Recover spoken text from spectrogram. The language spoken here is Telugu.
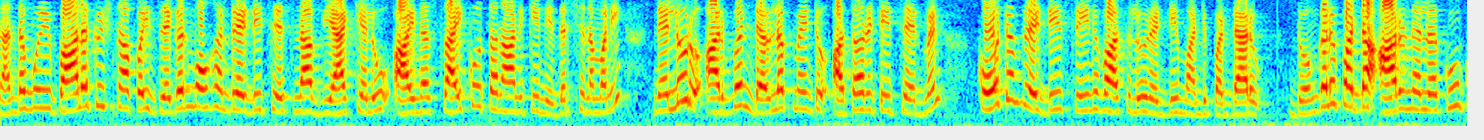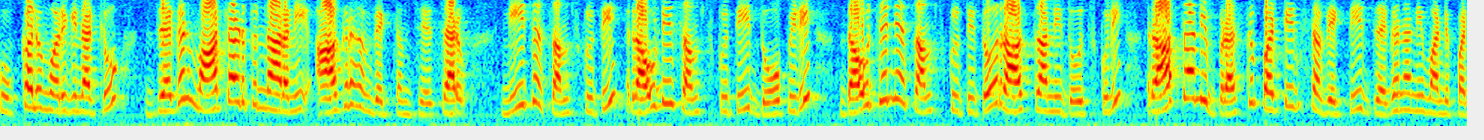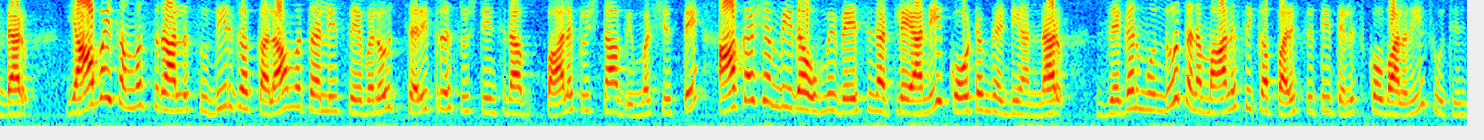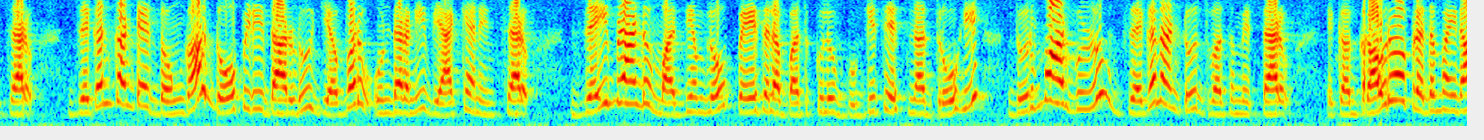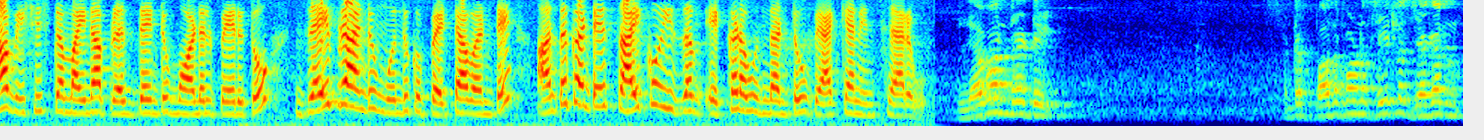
నందమూరి బాలకృష్ణపై జగన్మోహన్ రెడ్డి చేసిన వ్యాఖ్యలు ఆయన సైకోతనానికి నిదర్శనమని Nellore urban development authority chairman Kotamreddy Srinivasulu Reddy మండిపడ్డారు. దొంగలు పడ్డ ఆరు నెలలకు కుక్కలు మొరిగినట్లు జగన్ మాట్లాడుతున్నారని ఆగ్రహం వ్యక్తం చేశారు. నీచ సంస్కృతి రౌడీ సంస్కృతి దోపిడీ దౌర్జన్య సంస్కృతితో రాష్ట్రాన్ని దోచుకుని రాష్ట్రాన్ని భ్రష్టు పట్టించిన వ్యక్తి జగన్ అని మండిపడ్డారు. యాభై సంవత్సరాల సుదీర్ఘ కళామతల్లి సేవలో చరిత్ర సృష్టించిన బాలకృష్ణ విమర్శిస్తే ఆకాశం మీద ఉమ్మి వేసినట్లే అని కోటంరెడ్డి అన్నారు. జగన్ ముందు తన మానసిక పరిస్థితి తెలుసుకోవాలని సూచించారు. జగన్ కంటే దొంగ దోపిడీదారుడు ఎవ్వరు ఉండరని వ్యాఖ్యానించారు. జై బ్రాండ్ మద్యంలో పేదల బతుకులు బుగ్గి చేసిన ద్రోహి దుర్మార్గుడు జగన్ అంటూ ధ్వజమెత్తారు. ఇక గౌరవప్రదమైన విశిష్టమైన ప్రెసిడెంట్ మోడల్ పేరుతో జై బ్రాండ్ ముందుకు పెట్టావంటే అంతకంటే సైకోయిజం ఎక్కడ ఉందంటూ వ్యాఖ్యానించారు. లెవెన్ రెడ్డి. అంటే పదకొండు సీట్ల జగన్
